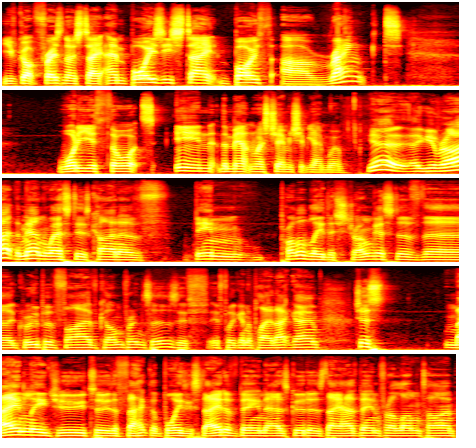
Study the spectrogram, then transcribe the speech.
You've got Fresno State and Boise State, both are ranked. What are your thoughts in the Mountain West Championship game, Will? Yeah, uh, you're right. The Mountain West has kind of been probably the strongest of the group of five conferences if if we're going to play that game. Just mainly due to the fact that Boise State have been as good as they have been for a long time.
